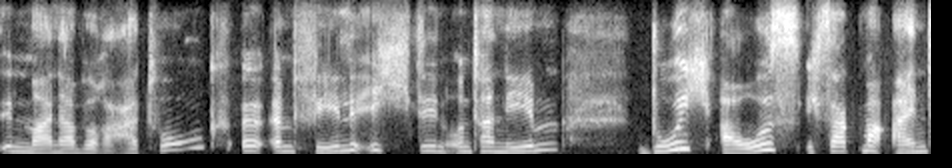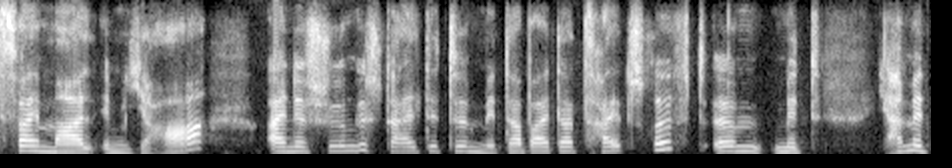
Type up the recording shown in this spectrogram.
in meiner Beratung äh, empfehle ich den Unternehmen durchaus, ich sag mal ein, zwei Mal im Jahr, eine schön gestaltete Mitarbeiterzeitschrift ähm, mit, ja, mit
